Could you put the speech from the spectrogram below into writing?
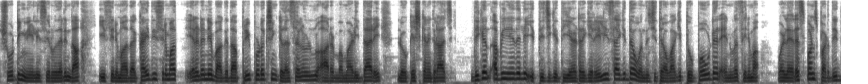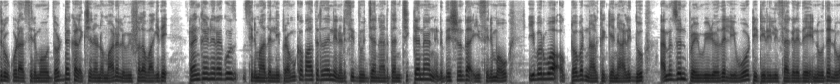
ಶೂಟಿಂಗ್ ನಿಲ್ಲಿಸಿರುವುದರಿಂದ ಈ ಸಿನಿಮಾದ ಕೈದಿ ಸಿನಿಮಾ ಎರಡನೇ ಭಾಗದ ಪ್ರೀ ಪ್ರೊಡಕ್ಷನ್ ಕೆಲಸಗಳನ್ನು ಆರಂಭ ಮಾಡಿದ್ದಾರೆ ಲೋಕೇಶ್ ಕನಕರಾಜ್. ದಿಗಂತ್ ಅಭಿನಯದಲ್ಲಿ ಇತ್ತೀಚೆಗೆ ಥಿಯೇಟರ್ಗೆ ರಿಲೀಸ್ ಆಗಿದ್ದ ಒಂದು ಚಿತ್ರವಾಗಿತ್ತು ಪೌಡರ್ ಎನ್ನುವ ಸಿನಿಮಾ. ಒಳ್ಳೆಯ ರೆಸ್ಪಾನ್ಸ್ ಪಡೆದಿದ್ದರೂ ಕೂಡ ಸಿನಿಮಾವು ದೊಡ್ಡ ಕಲೆಕ್ಷನ್ ಅನ್ನು ಮಾಡಲು ವಿಫಲವಾಗಿದೆ. ರಂಗಾಯಣ ರಘು ಸಿನಿಮಾದಲ್ಲಿ ಪ್ರಮುಖ ಪಾತ್ರದಲ್ಲಿ ನಡೆಸಿದ್ದು ಜನಾರ್ದನ್ ಚಿಕ್ಕನ ನಿರ್ದೇಶನದ ಈ ಸಿನಿಮಾವು ಈ ಬರುವ ಅಕ್ಟೋಬರ್ ನಾಲ್ಕಕ್ಕೆ ನಾಳಿದ್ದು ಅಮೆಜಾನ್ ಪ್ರೈಮ್ ವಿಡಿಯೋದಲ್ಲಿ ಓಟಿಟಿ ರಿಲೀಸ್ ಆಗಲಿದೆ ಎನ್ನುವುದನ್ನು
